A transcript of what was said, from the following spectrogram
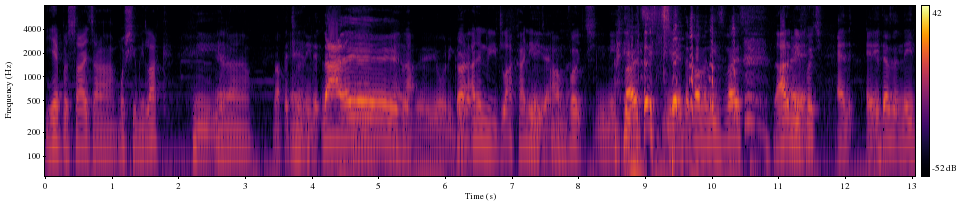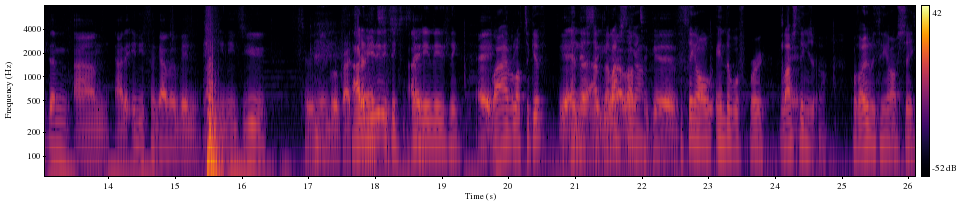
yeah. Besides, um, wishing me luck, and yeah, uh, not that you need it. Nah, yeah, yeah, yeah, and I- you already got I it. don't need luck. I need um need votes. You need votes. yeah, the brother needs votes, I don't Hey. need votes. and and he doesn't need them um, out of anything other than like, he needs you to remember about. I don't need anything. I don't need anything. Hey, But I have a lot to give. yeah, and, and the- uh, the last a thing lot I- to give. The thing I'll end up with, bro. The last Yeah. thing is, well, the only thing I'll say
